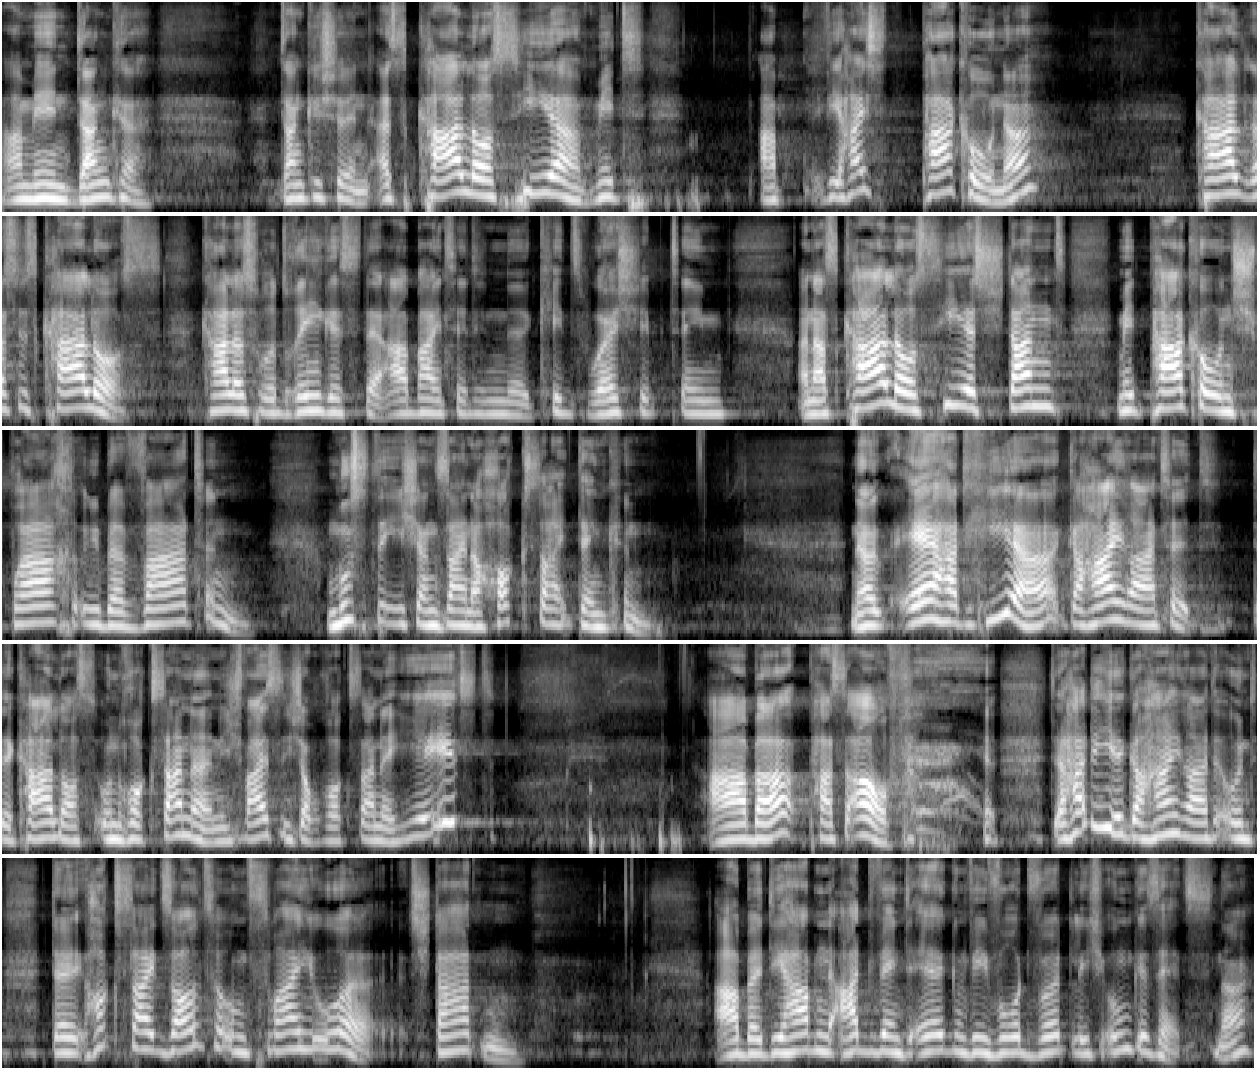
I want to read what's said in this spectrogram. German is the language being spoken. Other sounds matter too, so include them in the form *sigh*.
Amen, danke. Dankeschön. Als Carlos hier mit, wie heißt Paco, ne? Carl, das ist Carlos. Carlos Rodriguez, der arbeitet in der Kids Worship Team. Und als Carlos hier stand mit Paco und sprach über Warten, musste ich an seine Hochzeit denken. Na, er hat hier geheiratet, der Carlos und Roxanne. Und ich weiß nicht, ob Roxanne hier ist. Aber pass auf, *laughs* der hatte hier geheiratet und der Hochzeit sollte um 2 Uhr starten. Aber die haben Advent irgendwie wortwörtlich umgesetzt. Ne?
